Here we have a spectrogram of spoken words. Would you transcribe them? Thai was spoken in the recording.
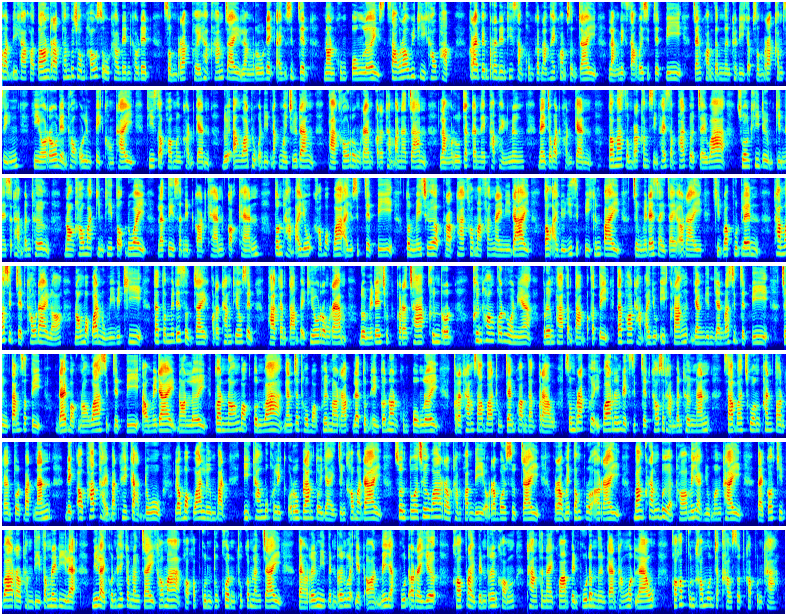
สวัสดีค่ะ ขอต้อนรับท่านผู้ชมเข้าสู่ข่าวเด่นข่าวเด็ด สมรักเผยหักห้ามใจหลังรู้เด็กอายุ 17 นอนคุมโปงเลย สาวเล่าวิธีเข้าผับ กลายเป็นประเด็นที่สังคมกำลังให้ความสนใจ หลังเด็กสาววัย 17 ปี แจ้งความดำเนินคดีกับสมรักคำสิงฮีโร่เหรียญทองโอลิมปิกของไทย ที่สพเมืองขอนแก่น โดยอ้างว่าถูกอดีตนักมวยชื่อดัง พาเข้าโรงแรมกระทำอนาจารหลังรู้จักกันในผับแห่งหนึ่ง ในจังหวัดขอนแก่นต่อมาสมรักคำสิงให้สัมภาษณ์เปิดใจว่าช่วงที่ดื่มกินในสถานบันเทิง น้องเข้ามากินที่โต๊ะด้วย และตีสนิทกอดแขนเกาะแขน ต้นถามอายุเขาบอกว่าอายุ 17 ปีตนไม่เชื่อ เพราะถ้าเข้ามาข้างในนี้ได้ ต้องอายุ 20 ปีขึ้นไป จึงไม่ได้ใส่ใจอะไร คิดว่าพูดเล่นถามว่า 17 เข้าได้เหรอ น้องบอกว่าหนูมีวิธี แต่ตนไม่ได้สนใจกระทั่งเที่ยวเสร็จ พากันตามไปเที่ยวโรงแรม โดยไม่ได้ฉุดกระชากขึ้นรถขึ้นห้องก็นัวเนี่ยเปลืองพากันตามปกติ แต่พอถามอายุอีกครั้งยังยืนยันว่า 17 ปี จึงตั้งสติ ได้บอกน้องว่า 17 ปีเอาไม่ได้นอนเลย ก่อนน้องบอกตนว่างั้นจะโทรบอกเพื่อนมารับ และตนเองก็นอนคุมโปงเลย กระทั่งทราบว่าถูกแจ้งความดังกล่าว สมรักเผยอีกว่าเรื่องเด็ก 17 เข้าสถานบันเทิงนั้น ทราบว่าช่วงขั้นตอนการตรวจบัตรนั้น เด็กเอาภาพถ่ายบัตรให้กาดดู แล้วบอกว่าลืมบัตรอีกทั้งบุคลิกรูปร่างตัวใหญ่จึงเข้ามาได้ ส่วนตัวเชื่อว่าเราทำความดีเราบริสุทธิ์ใจ เราไม่ต้องกลัวอะไร บางครั้งเบื่อท้อไม่อยากอยู่เมืองไทย แต่ก็คิดว่าเราทำดีต้องได้ดีแหละ มีหลายคนให้กำลังใจเข้ามาขอขอบคุณทุกคนทุกกำลังใจ แต่เรื่องนี้เป็นเรื่องละเอียดอ่อนไม่อยากพูดอะไรเยอะ ขอปล่อยเป็นเรื่องของทางทนายความเป็นผู้ดำเนินการทั้งหมดแล้ว ขอขอบคุณข้อมูลจากข่าวสดขอบคุณค่ะ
